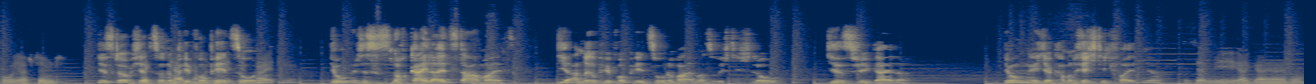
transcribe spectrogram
Oh ja, stimmt. hier ist glaube ich jetzt so eine PvP-Zone. Junge, das ist noch geiler als damals. Die andere PvP-Zone war immer so richtig low. Hier ist viel geiler. Junge, hier kann man richtig fighten, ja. Das ist ja mega geil, Alter.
